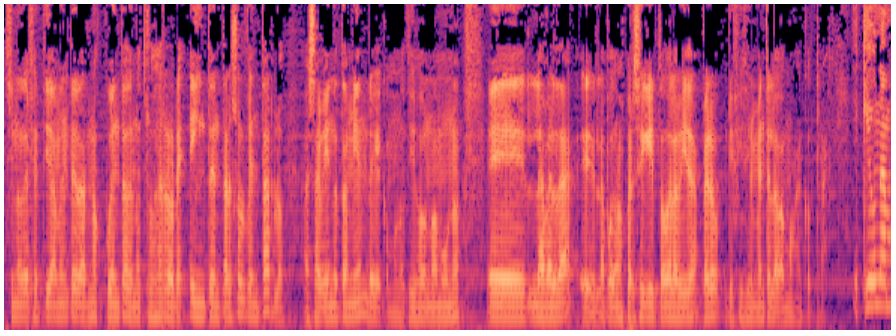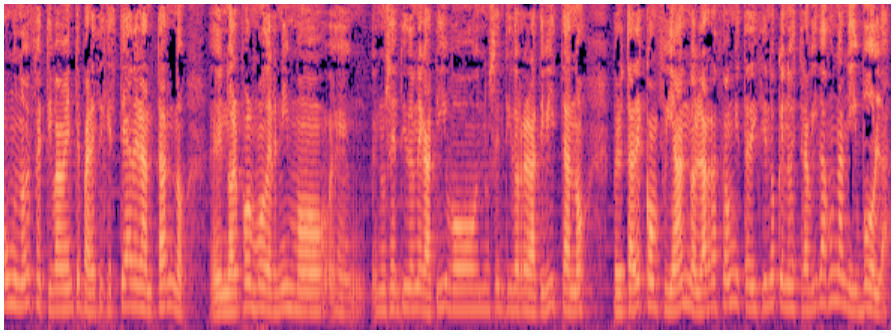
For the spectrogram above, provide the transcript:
sino de efectivamente darnos cuenta de nuestros errores e intentar solventarlos, a sabiendo también de que, como nos dijo Unamuno, eh, la verdad eh, la podemos perseguir toda la vida, pero difícilmente la vamos a encontrar es que Unamuno efectivamente parece que esté adelantando, eh, no al posmodernismo en, un sentido negativo, en un sentido relativista, no, pero está desconfiando en la razón y está diciendo que nuestra vida es una nibola,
